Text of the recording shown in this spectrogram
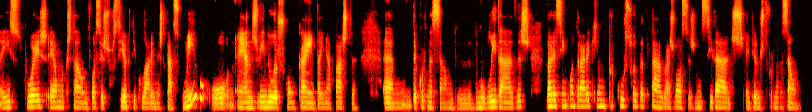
isso depois é uma questão de vocês se articularem, neste caso comigo, ou em anos vindouros com quem tenha a pasta um, da coordenação de, de, mobilidades, para se encontrar aqui um percurso adaptado às vossas necessidades em termos de formação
